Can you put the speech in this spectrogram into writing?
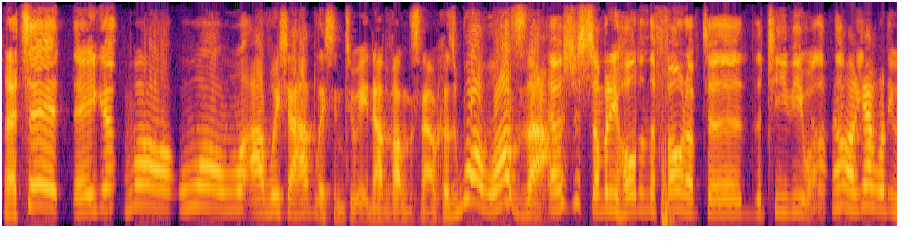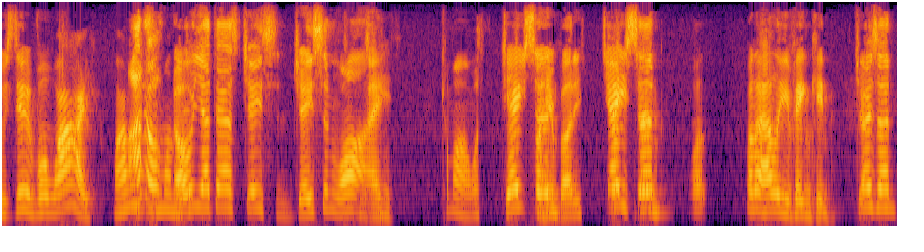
That's it. There you go. What, what, what? I wish I had listened to it in advance now, because what was that? That was just somebody holding the phone up to the TV while. no, I get what he was doing, but why? Why I don't know. do- You have to ask Jason. Jason, why? Come on, what's Jason, on here, buddy? Jason, what, what the hell are you thinking? Jason.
